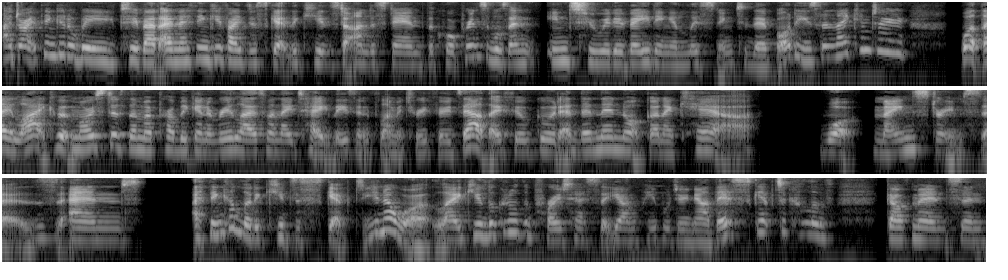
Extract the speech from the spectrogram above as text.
I don't think it'll be too bad. And I think if I just get the kids to understand the core principles and intuitive eating and listening to their bodies, then they can do what they like, but most of them are probably going to realize when they take these inflammatory foods out, they feel good, and then they're not going to care what mainstream says. And I think a lot of kids are skeptical. You know what? Like, you look at all the protests that young people do now, they're skeptical of governments and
